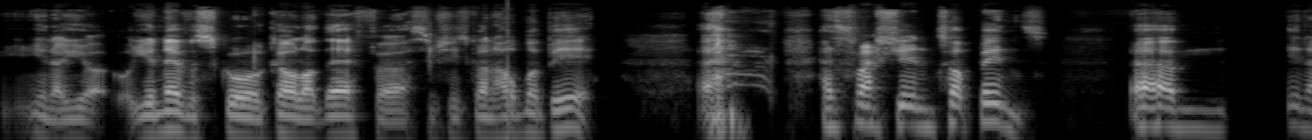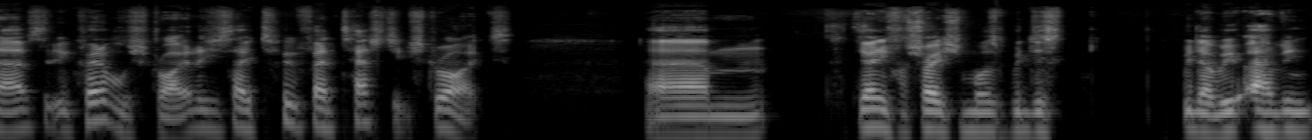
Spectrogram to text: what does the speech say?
you know, you you never score a goal like there first, and she's gone hold my beer and smash it in top bins. Um, you know, absolutely incredible strike. And as you say, two fantastic strikes. Um, the only frustration was we just, you know, we having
